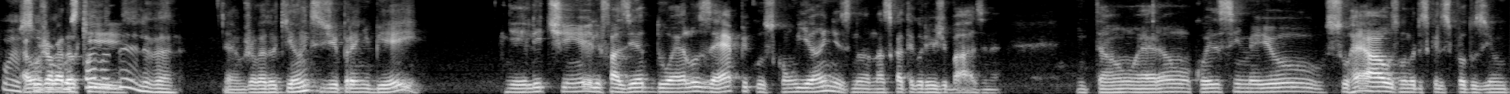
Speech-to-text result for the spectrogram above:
Pô, é um jogador que dele, velho. É um jogador que antes de ir para a NBA ele tinha, ele fazia duelos épicos com o Yannis nas categorias de base, né? Então era uma coisa assim meio surreal os números que eles produziam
